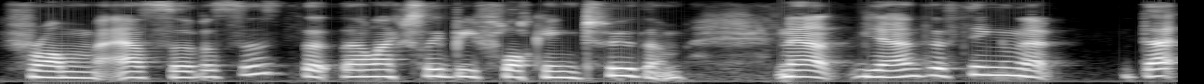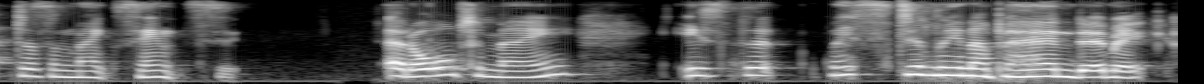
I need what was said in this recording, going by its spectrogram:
from our services, that they'll actually be flocking to them. Now, yeah, the thing that that doesn't make sense at all to me is that we're still in a pandemic.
